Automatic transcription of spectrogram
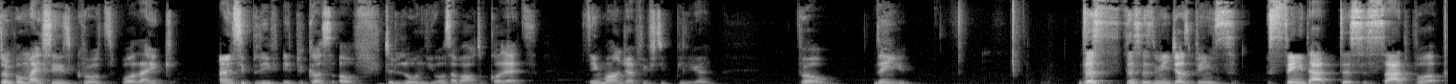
some people might say it's growth, but like I honestly believe it's because of the loan he was about to collect. I think 150 billion. Bro, then you this this is me just being saying that this is sad, but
